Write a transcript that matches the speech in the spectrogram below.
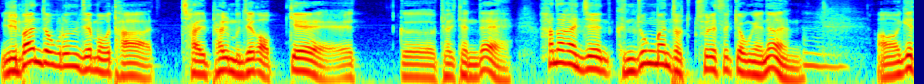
일반적으로는 이제 뭐 다 잘 별 문제가 없게 그 될 텐데 하나가 이제 근종만 저출했을 경우에는 음. 어 이게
